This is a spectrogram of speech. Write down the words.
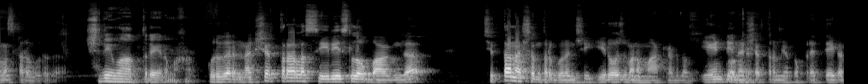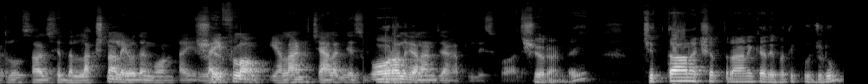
నమస్కారం గురుగారు. శ్రీమాత్రే నమ. గురుగారు నక్షత్రాల సిరీస్లో భాగంగా చిత్తా నక్షత్రం గురించి ఈ రోజు మనం మాట్లాడదాం. ఏంటి. నక్షత్రం యొక్క ప్రత్యేకతలు సహజ సిద్ధ లక్షణాలు ఏ విధంగా ఉంటాయి. లైఫ్ లాంగ్ ఎలాంటి ఛాలెంజెస్ ఓవరాల్గా ఎలాంటి జాగ్రత్తలు తీసుకోవాలి? షూర్ అండి. చిత్తా నక్షత్రానికి అధిపతి కుజుడు.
